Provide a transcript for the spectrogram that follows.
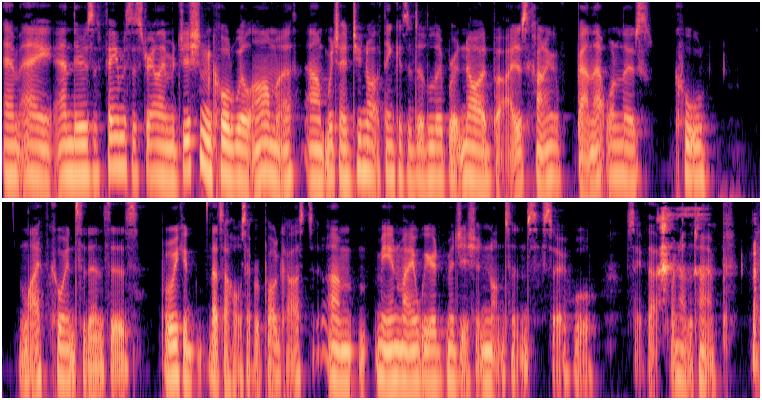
M A, and there's a famous Australian magician called Will Alma, um, which I do not think is a deliberate nod, but I just kind of found that one of those cool life coincidences. But we could that's a whole separate podcast. Um, me and my weird magician nonsense. So we'll save that for another time.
